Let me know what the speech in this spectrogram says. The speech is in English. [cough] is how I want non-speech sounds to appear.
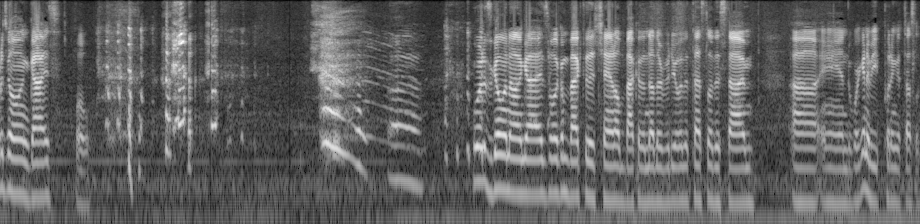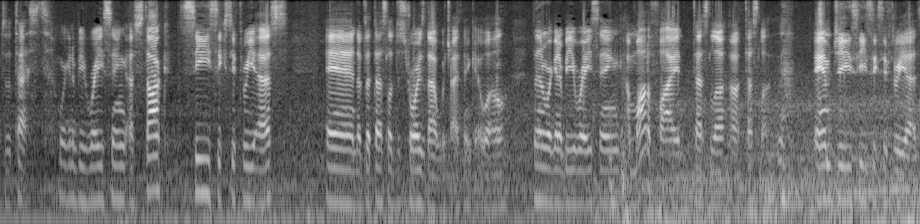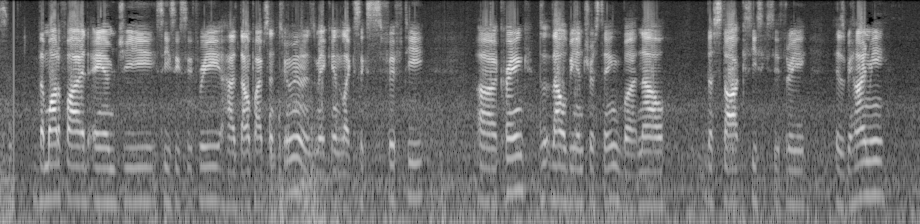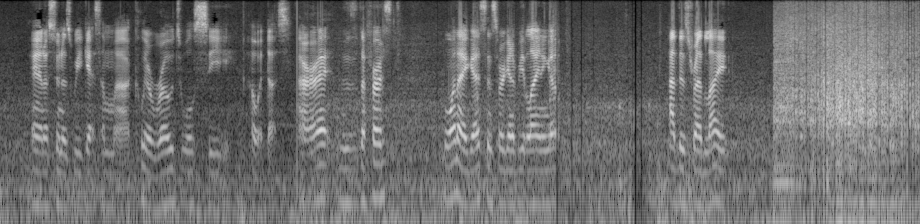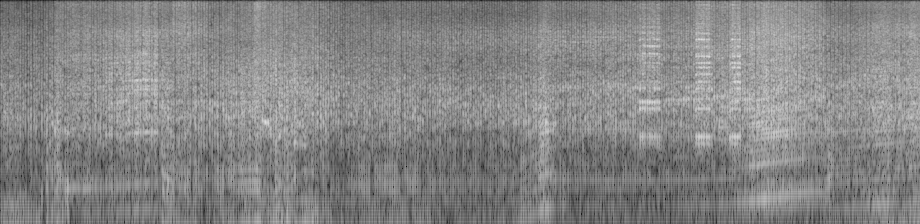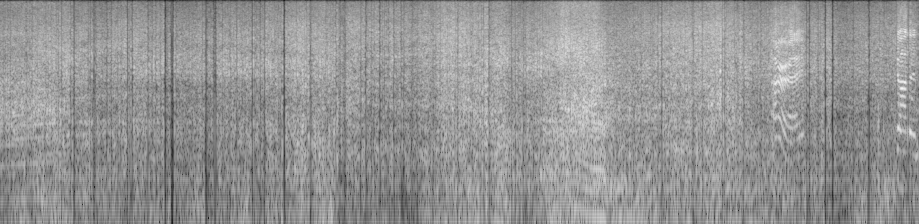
What is going on guys? Whoa. Uh, [laughs] what is going on guys? Welcome back to this channel. Back with another video with a Tesla this time. Uh, and we're going to be putting the Tesla to the test. We're going to be racing a stock C63S and if the Tesla destroys that, which I think it will, then we're going to be racing a modified Tesla, uh, Tesla, [laughs] AMG C63S the modified AMG C63 has downpipes and tune and is making like 650 uh, crank. That will be interesting, but now the stock C63 is behind me and as soon as we get some uh, clear roads, we'll see how it does. All right, this is the first one, I guess, since we're gonna be lining up at this red light.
